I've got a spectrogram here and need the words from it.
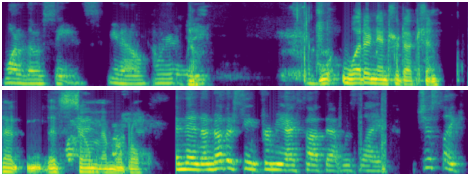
one of those scenes. You know, really. Wh- what an introduction! That that's so memorable. And then another scene for me, I thought that was like just like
